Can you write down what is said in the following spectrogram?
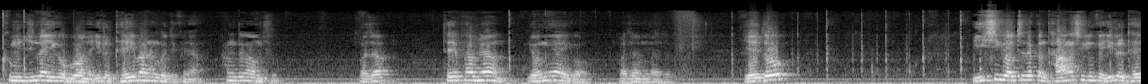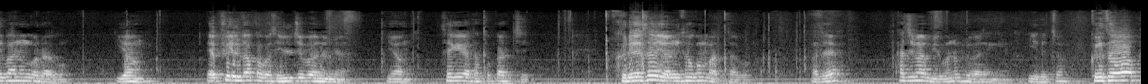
그럼 니네 이거 뭐하냐? 이를 대입하는 거지 그냥 항등함수. 맞아? 대입하면 0이야 이거. 맞아 안 맞아? 얘도 이 식이 어찌됐건 다항식이니까 1을 대입하는 거라고. 0. F1도 아까 봐서 1 집어넣으면 0. 세 개가 다 똑같지. 그래서 연속은 맞다고. 맞아요? 하지만 미분은 불가능해요. 이해됐죠? 그래서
